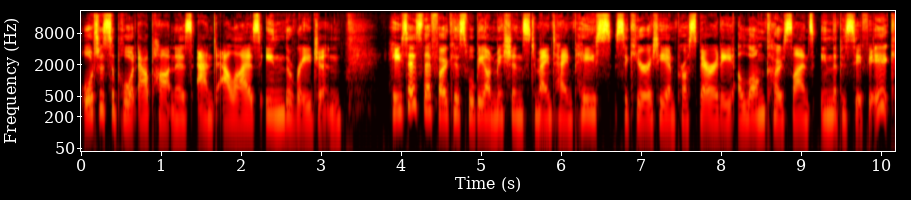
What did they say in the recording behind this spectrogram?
or to support our partners and allies in the region. He says their focus will be on missions to maintain peace, security, and prosperity along coastlines in the Pacific.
